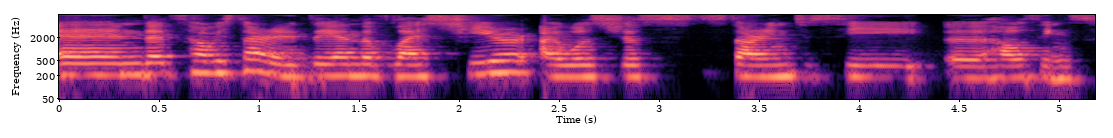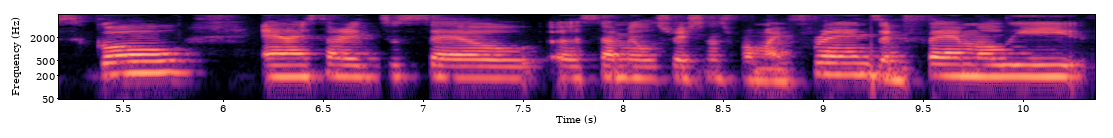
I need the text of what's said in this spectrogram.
and that's how we started. At the end of last year, I was just starting to see uh, how things go, and I started to sell uh, some illustrations for my friends and family,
